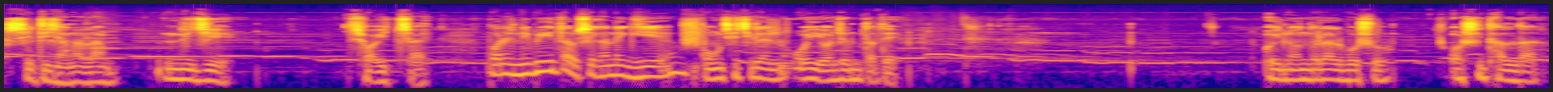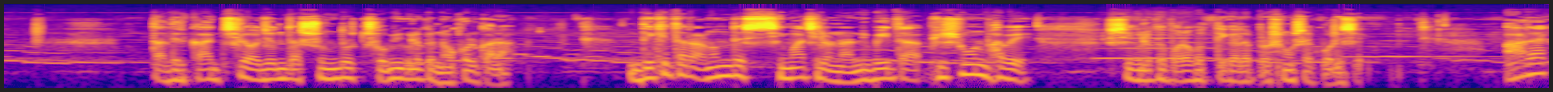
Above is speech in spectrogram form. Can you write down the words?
সেটি জানালাম নিজে স্বইচ্ছায়। পরে নিবেদিতাও সেখানে গিয়ে পৌঁছেছিলেন ওই অজন্তাতে। ওই নন্দলাল বসু, অসিত হালদার, তাদের কাজ ছিল অজন্তার সুন্দর ছবিগুলোকে নকল করা। দেখে তার আনন্দের সীমা ছিল না। নিবেদিতা ভীষণভাবে সেগুলোকে পরবর্তীকালে প্রশংসা করেছে। আর এক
